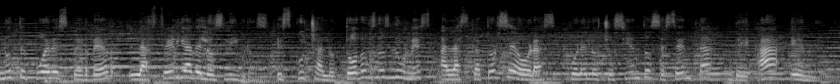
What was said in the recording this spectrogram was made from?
no te puedes perder la Feria de los Libros. Escúchalo todos los lunes a las 14 horas por el 860 de AM.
